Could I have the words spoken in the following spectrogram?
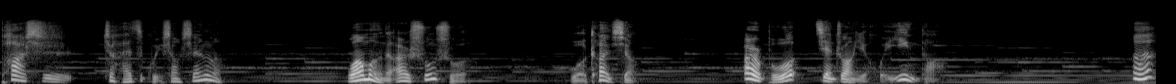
怕是这孩子鬼上身了。王猛的二叔说：“我看像。”二伯见状也回应道：“啊，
